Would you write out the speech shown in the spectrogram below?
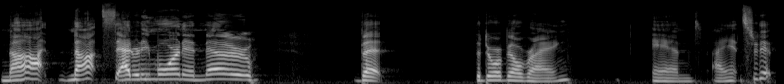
not, not Saturday morning, no. But the doorbell rang and I answered it.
